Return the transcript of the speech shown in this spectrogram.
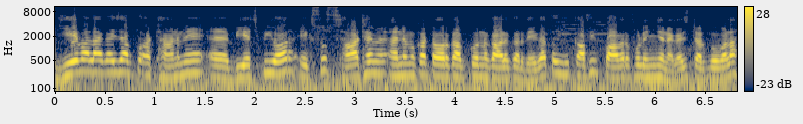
ये वाला गाइज़ आपको अठानवे बी एच पी और 160 सौ साठ एन का टॉर्क आपको निकाल कर देगा तो ये काफ़ी पावरफुल इंजन है गाइज़ टर्बो वाला।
